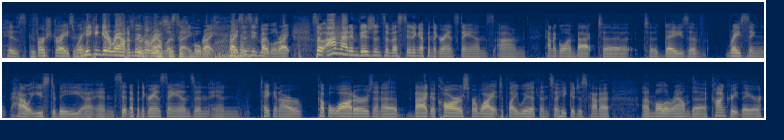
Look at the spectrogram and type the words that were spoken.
his His- first race where he can get around and move around. Let's say right, right since he's mobile, right. So I had envisions of us sitting up in the grandstands, um, kind of going back to to days of racing how it used to be, uh, and sitting up in the grandstands and and taking our couple waters and a bag of cars for Wyatt to play with, and so he could just kind of uh, mull around the concrete there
